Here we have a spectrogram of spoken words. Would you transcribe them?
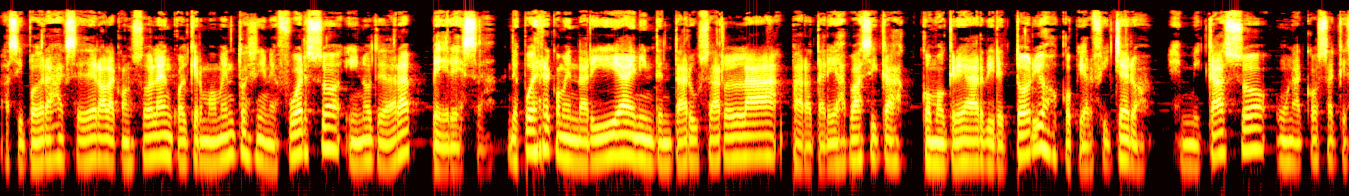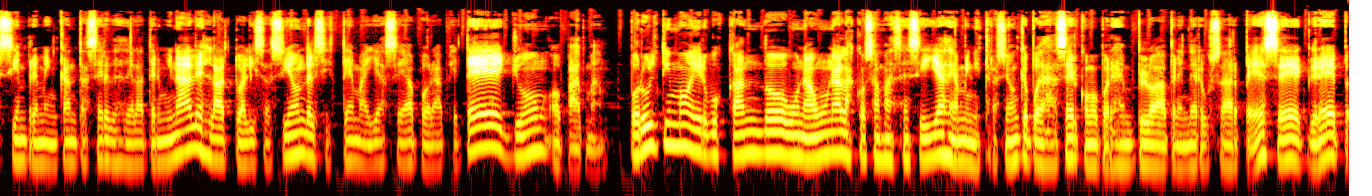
Así podrás acceder a la consola en cualquier momento sin esfuerzo y no te dará pereza. Después recomendaría en intentar usarla para tareas básicas como crear directorios o copiar ficheros. En mi caso, una cosa que siempre me encanta hacer desde la terminal es la actualización del sistema, ya sea por apt, Joom o Pacman. Por último, ir buscando una a una las cosas más sencillas de administración que puedes hacer, como por ejemplo aprender a usar PS, grep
